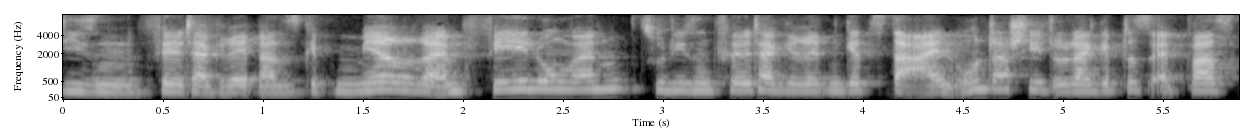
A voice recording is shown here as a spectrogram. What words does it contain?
diesen Filtergeräten. Also es gibt mehrere Empfehlungen zu diesen Filtergeräten. Gibt es da einen Unterschied oder gibt es etwas,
